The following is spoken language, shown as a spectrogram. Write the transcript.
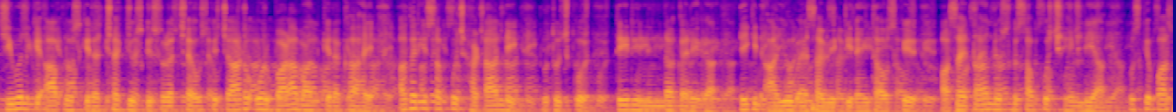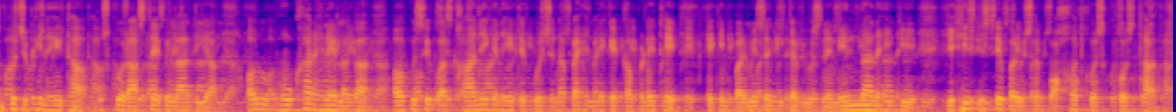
जीवन के, आपने उसकी रक्षा की, उसकी सुरक्षा, उसके चारों ओर बड़ा बाँध के रखा है। अगर ये सब कुछ हटा ले तो तुझको तेरी निंदा करेगा। लेकिन आयुब ऐसा व्यक्ति नहीं था। उसके, और शैतान ने उसको सब कुछ छीन लिया। उसके पास कुछ भी नहीं था। उसको रास्ते पे ला दिया, और वो भूखा रहने लगा। और उसके पास खाने के नहीं थे, कुछ न पहनने के कपड़े थे। लेकिन परमेश्वर की कभी उसने निंदा नहीं की। यही इससे परमेश्वर बहुत खुश खुश था।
